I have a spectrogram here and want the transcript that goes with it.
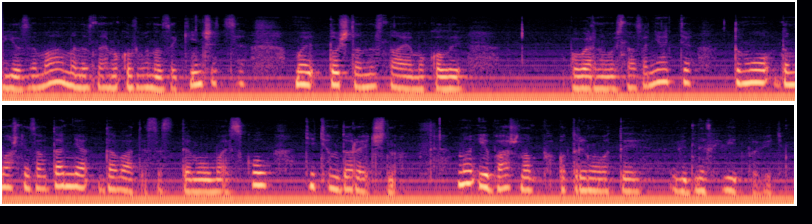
є зима, ми не знаємо, коли вона закінчиться, ми точно не знаємо, коли повернемось на заняття, тому домашнє завдання давати систему MySchool дітям доречно. Ну і бажано б отримувати від них відповідь.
